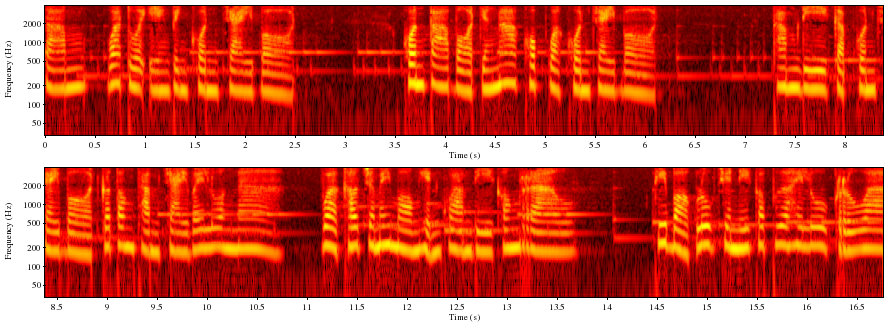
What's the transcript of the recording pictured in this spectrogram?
ซ้ำว่าตัวเองเป็นคนใจบอด คนตาบอดยังน่าคบกว่าคนใจบอดทำดีกับคนใจบอดก็ต้องทำใจไว้ล่วงหน้า ว่าเขาจะไม่มองเห็นความดีของเรา ที่บอกลูกเช่นนี้ก็เพื่อให้ลูกรู้ว่า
